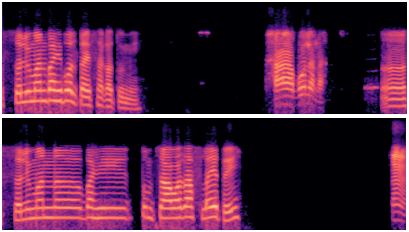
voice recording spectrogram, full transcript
सलुमान बाई बोलताय का तुम्ही? हा बोला ना. अं, सलुमान बाई तुमचा आवाज असला येतोय? हम्म.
